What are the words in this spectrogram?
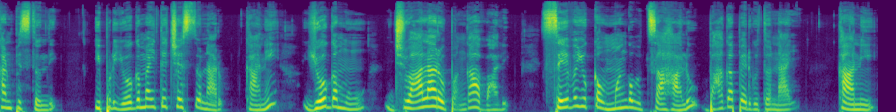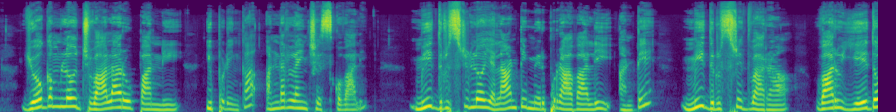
కనిపిస్తుంది. ఇప్పుడు యోగమైతే చేస్తున్నారు కానీ యోగము జ్వాలారూపంగా అవ్వాలి. సేవ యొక్క ఉమ్మంగ ఉత్సాహాలు బాగా పెరుగుతున్నాయి. కానీ యోగంలో జ్వాలారూపాన్ని ఇప్పుడు ఇంకా అండర్లైన్ చేసుకోవాలి. మీ దృష్టిలో ఎలాంటి మెరుపు రావాలి అంటే మీ దృష్టి ద్వారా వారు ఏదో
